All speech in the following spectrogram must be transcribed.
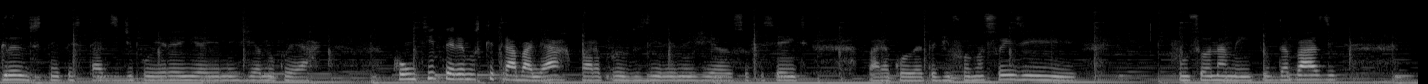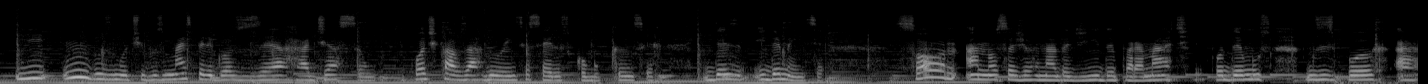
grandes tempestades de poeira e a energia nuclear, com o que teremos que trabalhar para produzir energia suficiente para a coleta de informações e funcionamento da base. E um dos motivos mais perigosos é a radiação, pode causar doenças sérias como câncer e demência. Só a nossa jornada de ida para Marte podemos nos expor a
